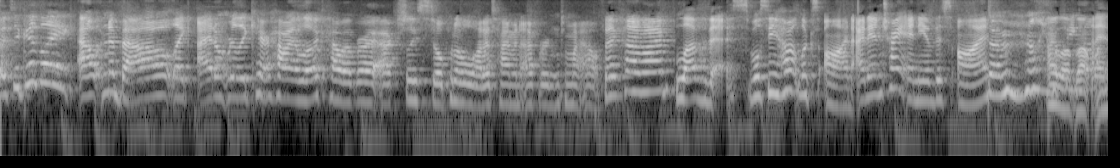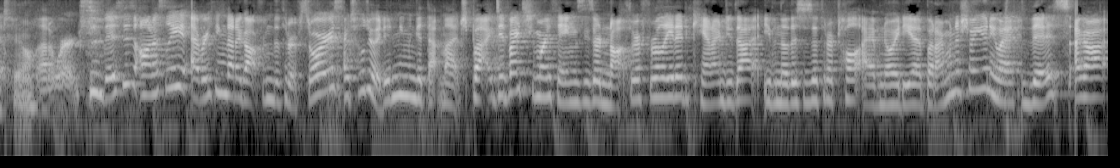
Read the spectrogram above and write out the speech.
I don't know, it's a good like out and about, like I don't really care how I look, however I actually still put a lot of time and effort into my outfit kind of vibe. Love this. We'll see how it looks on. I didn't try any of this on, so I'm really I love hoping that that one it, too. That it works. This is honestly everything that I got from the thrift stores. I told you I didn't even get that much, but I did buy two more things. These are not thrift related. Can I do that even though this is a thrift haul? I have no idea, but I'm gonna show you anyway. This, I got,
